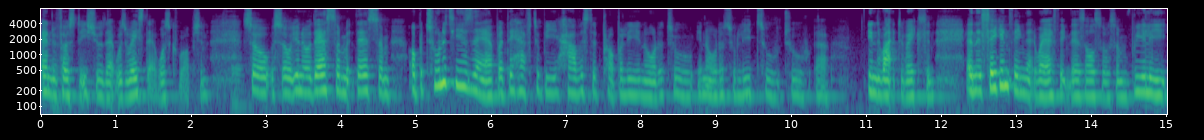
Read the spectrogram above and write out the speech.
And the first issue that was raised there was corruption. So so you know there's some there's some opportunities there, but they have to be harvested properly in order to in order to lead to to uh, in the right direction. And the second thing that where I think there's also some really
